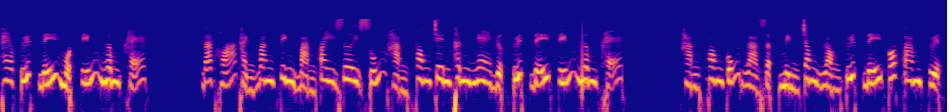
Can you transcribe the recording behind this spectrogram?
Theo tuyết đế một tiếng ngâm khẽ. Đã hóa thành băng tinh bàn tay rơi xuống Hàn Phong trên thân nghe được tuyết đế tiếng ngâm khẽ. Hàn Phong cũng là giật mình trong lòng tuyết đế có tam tuyệt.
